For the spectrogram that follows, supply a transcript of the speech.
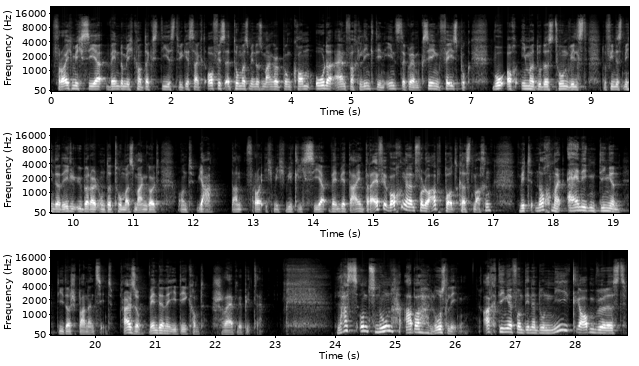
freue ich mich sehr, wenn du mich kontaktierst. Wie gesagt, office at thomas-mangold.com oder einfach LinkedIn, Instagram, Xing, Facebook, wo auch immer du das tun willst. Du findest mich in der Regel überall unter Thomas Mangold. Und ja, dann freue ich mich wirklich sehr, wenn wir da in drei, vier Wochen einen Follow-up-Podcast machen mit nochmal einigen Dingen, die da spannend sind. Also, wenn dir eine Idee kommt, schreib mir bitte. Lass uns nun aber loslegen. Acht Dinge, von denen du nie glauben würdest,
